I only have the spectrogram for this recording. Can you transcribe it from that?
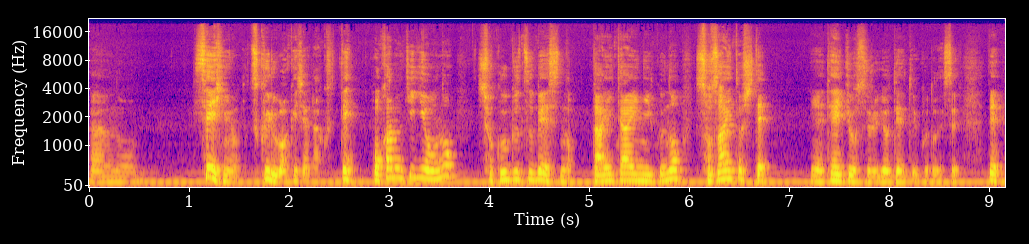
あの製品を作るわけじゃなくて他の企業の植物ベースの代替肉の素材として提供する予定ということです。で、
